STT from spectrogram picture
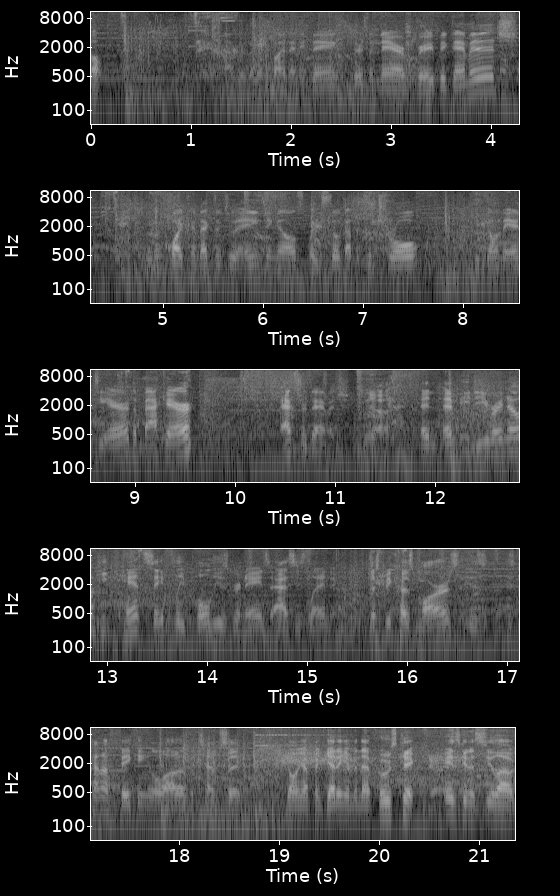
Oh. Neither they're gonna find anything. There's a Nair, very big damage. Doesn't quite connect into anything else, but he's still got the control. Keeping on the anti-air, the back air. Extra damage. Yeah. And MVD right now, he can't safely pull these grenades as he's landing. Just because Marss is, he's kind of faking a lot of attempts at going up and getting him, and that boost kick is going to seal out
